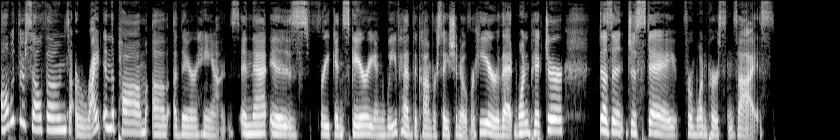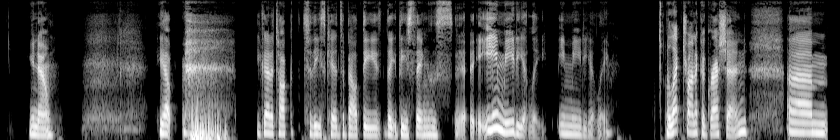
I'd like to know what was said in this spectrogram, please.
all with their cell phones right in the palm of their hands. And that is freaking scary. And we've had the conversation over here that one picture doesn't just stay for one person's eyes. You know? Yep. You got to talk to these kids about these these things immediately immediately. Electronic aggression um,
